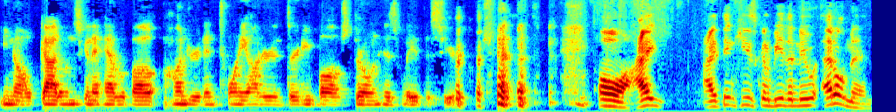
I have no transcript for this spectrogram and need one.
you know Godwin's going to have about 120 130 balls thrown his way this year. oh, I I think he's going to be the new Edelman.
